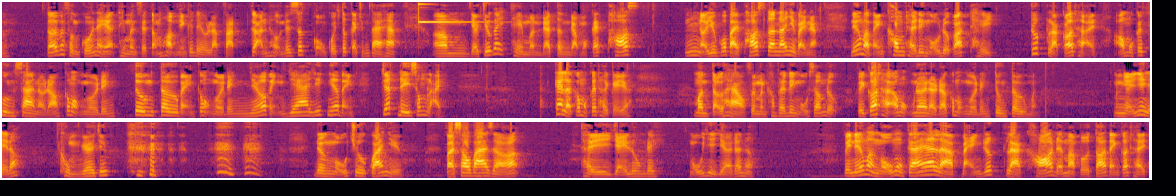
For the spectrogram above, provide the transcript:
tới với phần cuối này thì mình sẽ tổng hợp những cái điều là vạch có ảnh hưởng đến giấc ngủ của tất cả chúng ta ha. Um, dạo trước ấy thì mình đã từng đọc một cái post ừ, nội dung của bài post đó nói như vậy nè. Nếu mà bạn không thể đi ngủ được á thì rất là có thể ở một cái phương xa nào đó có một người đang tương tư bạn có một người đang nhớ bạn da diết nhớ bạn chết đi sống lại. Cái là có một cái thời kỳ á mình tự hào vì mình không thể đi ngủ sớm được vì có thể ở một nơi nào đó có một người đang tương tư mình. Mình nghĩ như vậy đó khùng ghê chứ. Đừng ngủ trưa quá nhiều. Và sau 3 giờ thì dậy luôn đi. Ngủ gì giờ đó nữa. Vì nếu mà ngủ một cái là bạn rất là khó để mà bữa tối bạn có thể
